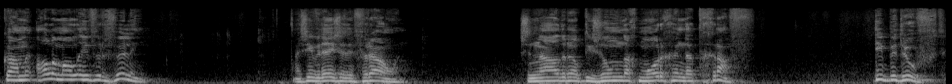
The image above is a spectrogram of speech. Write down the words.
kwamen allemaal in vervulling. Dan zien we deze de vrouwen. Ze naderen op die zondagmorgen dat graf. Die bedroefd.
